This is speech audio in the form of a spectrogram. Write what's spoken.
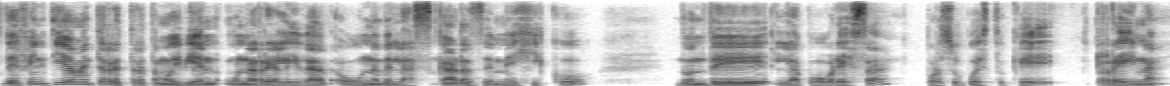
definitivamente retrata muy bien una realidad o una de las caras de México donde la pobreza, por supuesto que reina,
